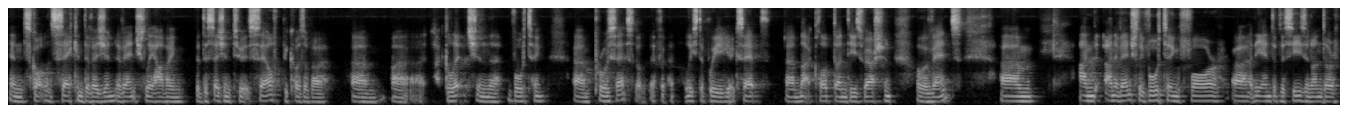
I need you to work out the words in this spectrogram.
in Scotland's second division, eventually having the decision to itself because of a um, a, a, glitch in the voting um, process. If, at least if we accept um, that club Dundee's version of events, um, and and eventually voting for uh, the end of the season under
